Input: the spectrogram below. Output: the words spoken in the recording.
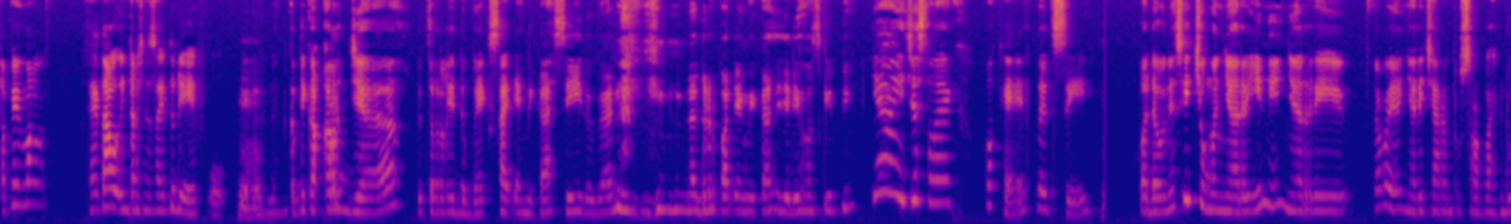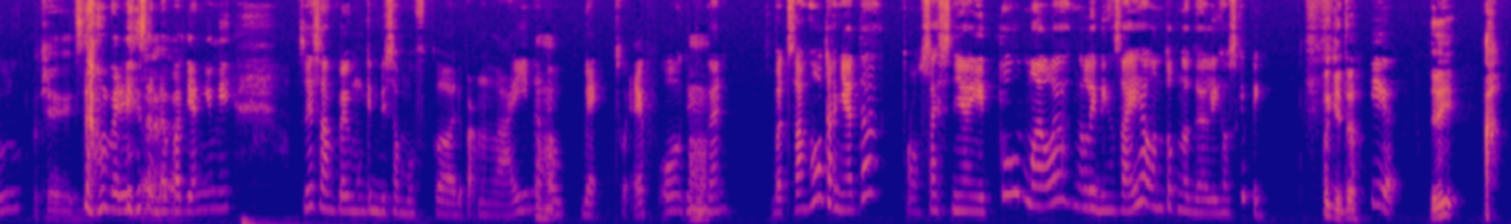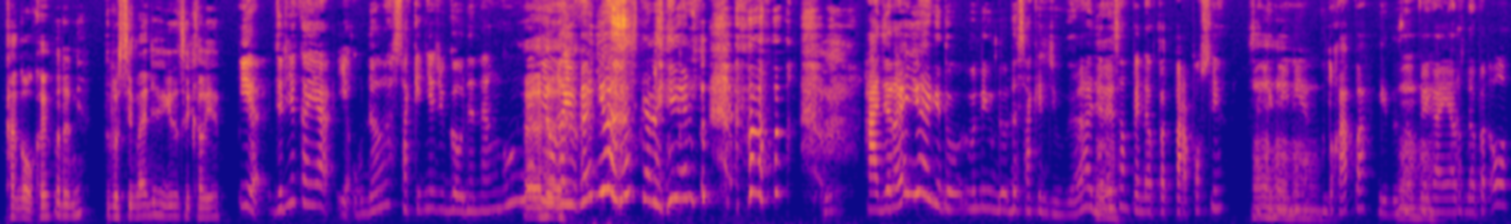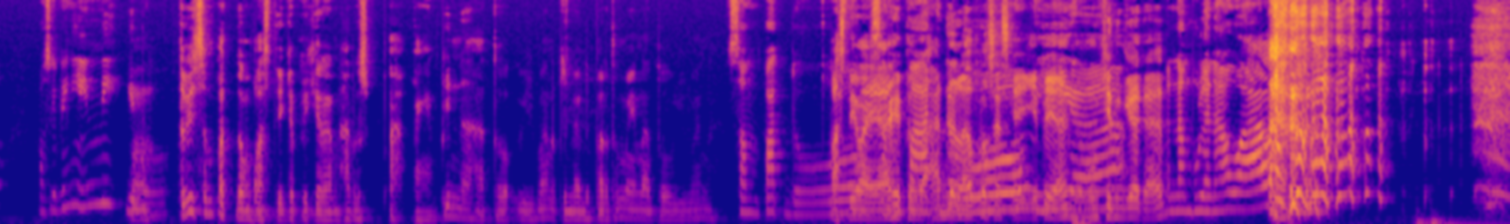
Tapi emang saya tahu interestnya saya itu di FO gitu. Hmm. Dan ketika kerja literally the backside yang dikasih gitu kan. Another part yang dikasih jadi housekeeping. Ya yeah, it's just like okay, let's see. Padahal sih cuma nyari ini, nyari apa ya, nyari cara untuk survive dulu Oke. sampai bisa Eh. dapat yang ini. Jadi sampai mungkin bisa move ke departemen lain Uh-huh. atau back to FO gitu Uh-huh. kan. But somehow ternyata prosesnya itu malah ngeliding saya untuk ngegali housekeeping. Oh gitu. Iya. Jadi kagok kayak perennya terusin aja gitu sekalian. Iya, jadinya kayak ya udahlah sakitnya juga udah nanggung kan yuk aja sekalian. hajar aja gitu, mending udah, udah sakit juga, hajar aja Hmm. sampai dapat parposnya. Sakit ini ya, Hmm. untuk apa gitu, sampai Hmm. kayak harus dapat oh housekeeping ini gitu. Tapi sempat dong pasti kepikiran harus ah pengen pindah atau gimana pindah departemen atau gimana. Sempat dong. Pasti lah ya itu sempat ada lah proses kayak gitu ya. Iya. mungkin enggak kan? enam bulan awal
